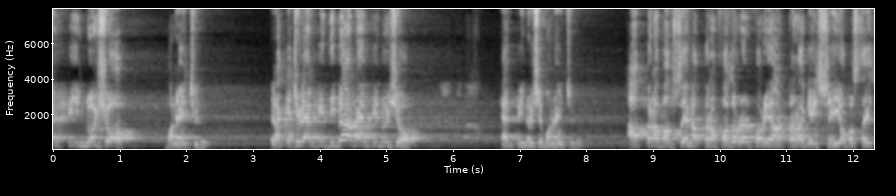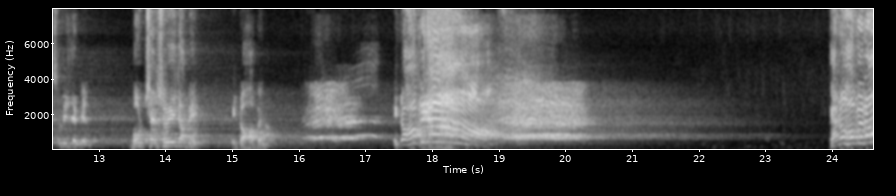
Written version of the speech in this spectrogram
এমপি নৈশ বানিয়েছিল এরা কি ছিল? এমপি দিবা না এমপি নৈশ? এমপি নৈশ বানিয়েছিল আপনারা ভাবছেন, আপনারা ফজরের পরে আটটার আগে সেই অবস্থায় চলে যাবেন। ভোট শেষ হয়ে যাবে। এটা হবে না। এটা হবে না! কেন হবে না?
